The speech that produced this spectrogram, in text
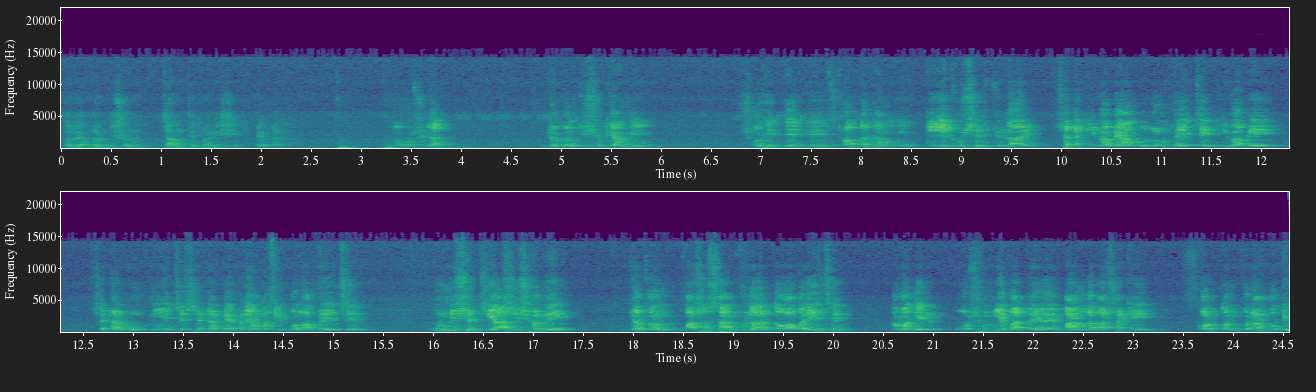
তাহলে আমরা ভীষণ জানতে পারি সে ব্যাপারে। নমস্কার। যখন যিশুকে আমি শহীদদেরকে শ্রদ্ধা জানিয়ে এই একুশের জুলাই সেটা কীভাবে আন্দোলন হয়েছে, কীভাবে সেটা রূপ নিয়েছে সেটার ব্যাপারে আমাকে বলা হয়েছে। উনিশশো ছিয়াশি সনে যখন ভাষা সার্কুলার দেওয়া হয়েছে, আমাদের অসমীয়া বাংলা ভাষাকে কর্তন করা হবে,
